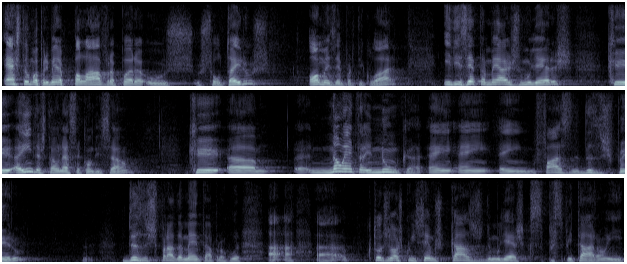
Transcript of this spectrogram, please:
esta é uma primeira palavra para os, os solteiros, homens em particular, e dizer também às mulheres que ainda estão nessa condição, que ah, não entrem nunca em, em, em, fase de desespero, desesperadamente à procura. todos nós conhecemos casos de mulheres que se precipitaram e,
